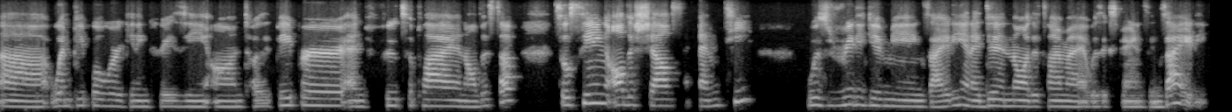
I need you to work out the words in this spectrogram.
uh, when people were getting crazy on toilet paper and food supply and all this stuff. So seeing all the shelves empty was really giving me anxiety, and I didn't know at the time I was experiencing anxiety.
